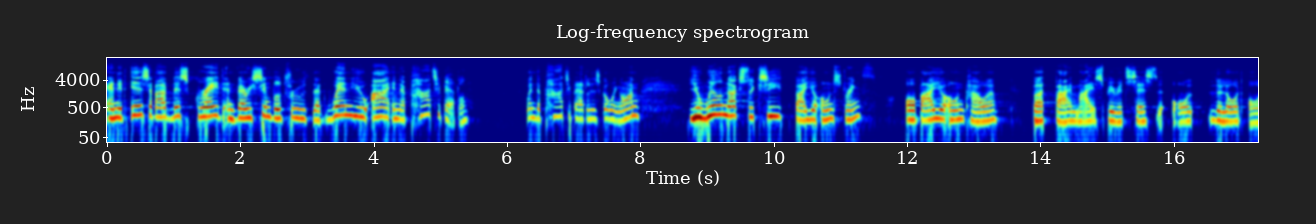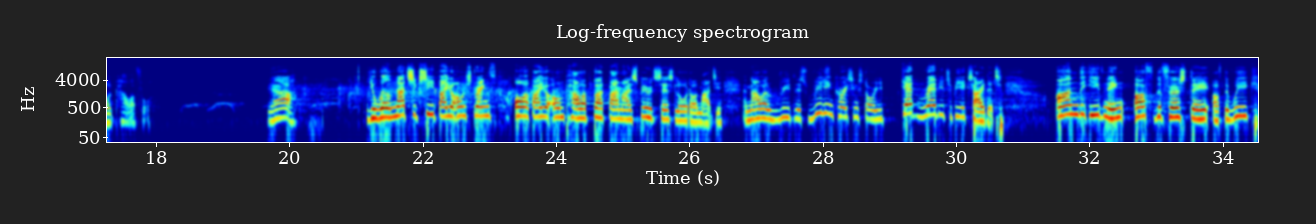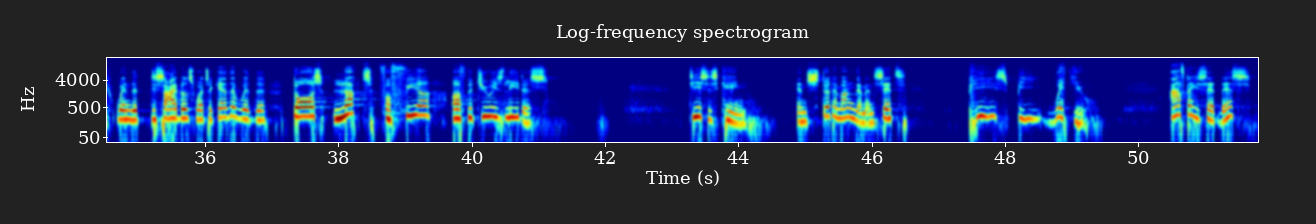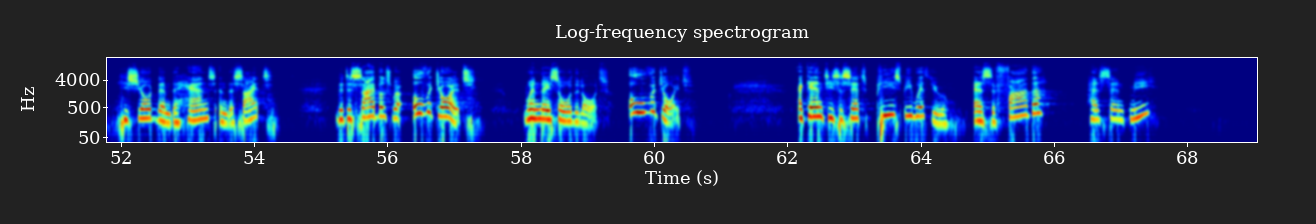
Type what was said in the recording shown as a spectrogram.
And it is about this great and very simple truth that when you are in a party battle, when the party battle is going on, you will not succeed by your own strength or by your own power, but by my spirit, says the, all, the Lord all powerful. Yeah. You will not succeed by your own strength or by your own power, but by my spirit, says Lord Almighty. And now I'll read this really encouraging story. Get ready to be excited. On the evening of the first day of the week, when the disciples were together with the doors locked for fear of the Jewish leaders, Jesus came and stood among them and said, Peace be with you. After he said this, he showed them the hands and the side. The disciples were overjoyed when they saw the Lord. Overjoyed. Again, Jesus said, Peace be with you. As the Father has sent me,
